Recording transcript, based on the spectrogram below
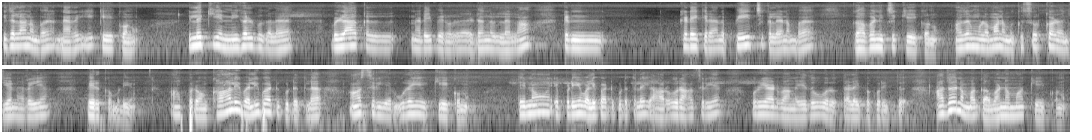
இதெல்லாம் நம்ம நிறைய கேட்கணும். இலக்கிய நிகழ்வுகளை விழாக்கள் நடைபெறுகிற இடங்கள்லாம் கிடைக்கிற அந்த பேச்சுக்களை நம்ம கவனித்து கேட்கணும். அதன் மூலமாக நமக்கு சொற்களஞ்சியம் நிறைய பெருக்க முடியும். அப்புறம் காலை வழிபாட்டு கூட்டத்தில் ஆசிரியர் உரையை கேட்கணும். தினம் எப்படியும் வழிபாட்டு கூட்டத்தில் யாரோ ஒரு ஆசிரியர் உரையாடுவாங்க. ஏதோ ஒரு தலைப்பை குறித்து. அதை நம்ம கவனமாக கேட்கணும்.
